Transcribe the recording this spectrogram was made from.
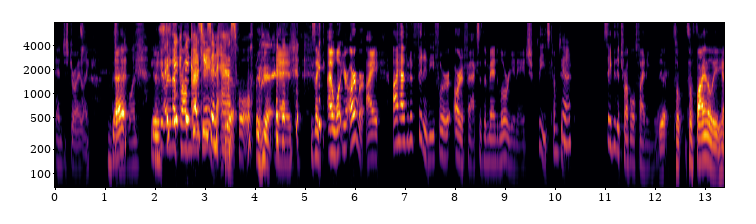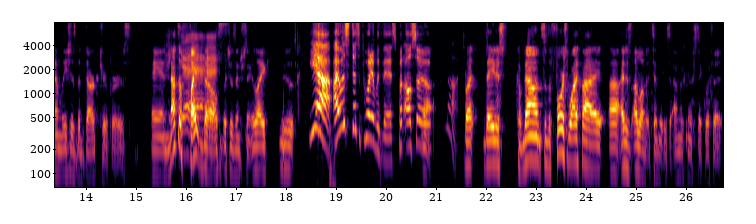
and destroy like that one. is- I think because he's an asshole. yeah. Yeah, he's like, I want your armor. I I have an affinity for artifacts of the Mandalorian age. Please come to Yeah. me. Save me the trouble of finding you Yeah. later. So so finally he unleashes the dark troopers. And not to fight though, which was interesting. Like Yeah, I was disappointed with this, but also Yeah. not. but they just come down. So the force Wi-Fi, uh, I just I love it, Timothy. So I'm just gonna stick with it.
